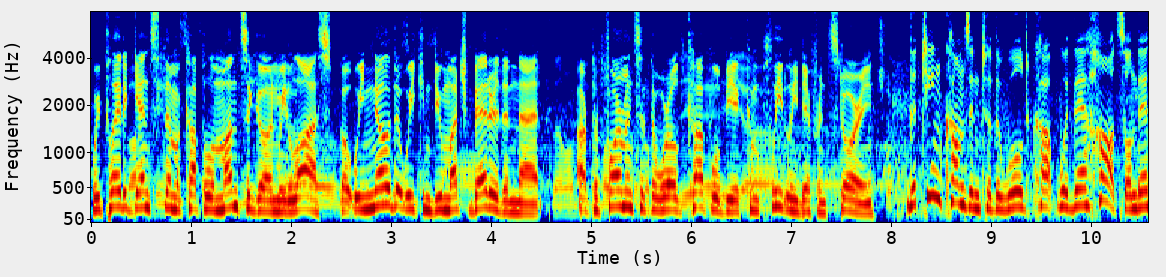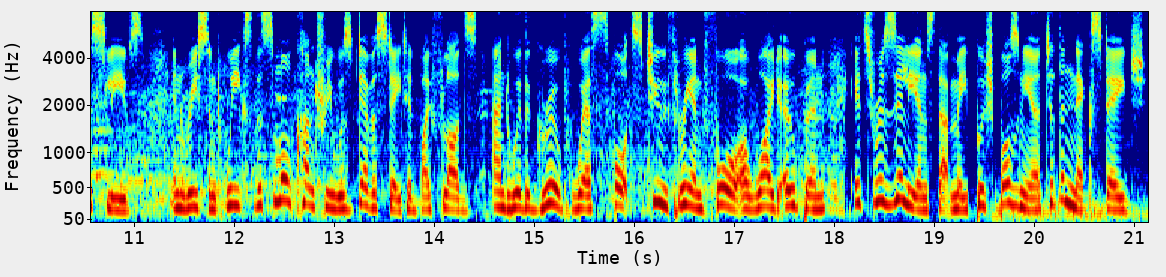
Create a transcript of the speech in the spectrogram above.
We played against them a couple of months ago and we lost, but we know that we can do much better than that. Our performance at the World Cup will be a completely different story. The team comes into the World Cup with their hearts on their sleeves. In recent weeks, the small country was devastated by floods, and with a group where spots 2, 3 and 4 are wide open, it's resilience that may push Bosnia to the next stage.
